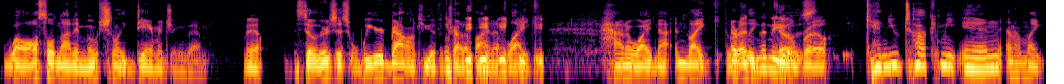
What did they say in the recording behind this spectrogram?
while also not emotionally damaging them. Yeah. So there's this weird balance you have to try to find of like, how do I not and like the needle, goes, bro. Can you tuck me in? And I'm like,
